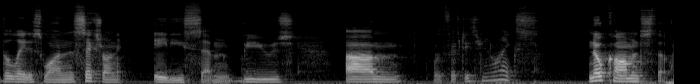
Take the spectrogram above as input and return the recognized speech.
the latest one is 687 views. Um, with 53 likes. No comments though.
